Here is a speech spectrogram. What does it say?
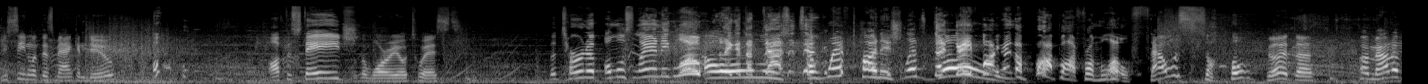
You've seen what this man can do. Oh. Off the stage. The Wario twist. The turnip almost landing. Loaf! Oh, they get the dash attack! The whip punish! Let's the go! game and the pop-off from Loaf! That was so good. The amount of,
